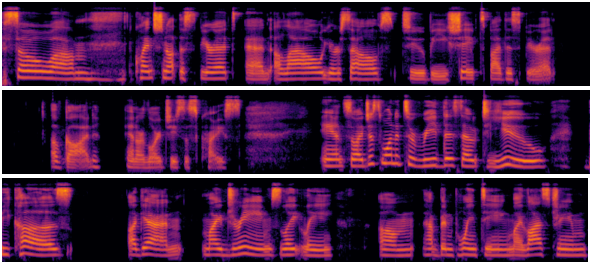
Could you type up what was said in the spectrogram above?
so um, quench not the spirit and allow yourselves to be shaped by the spirit of God and our Lord Jesus Christ. And so I just wanted to read this out to you because, again, my dreams lately um, have been pointing. My last dream,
